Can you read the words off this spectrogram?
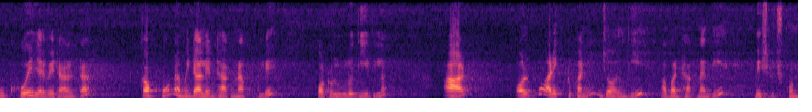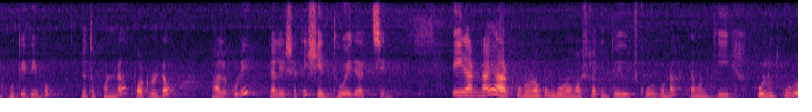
কুক হয়ে যাবে ডালটা, তখন আমি ডালের ঢাকনা খুলে পটলগুলো দিয়ে দিলাম আর অল্প আরেকটুখানি জল দিয়ে আবার ঢাকনা দিয়ে বেশ কিছুক্ষণ হতে দেব যতক্ষণ না পটলটাও ভালো করে ডালের সাথে সেদ্ধ হয়ে যাচ্ছে। এই রান্নায় আর কোনো রকম গুঁড়ো মশলা কিন্তু ইউজ করব না, এমনকি হলুদ গুঁড়ো,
